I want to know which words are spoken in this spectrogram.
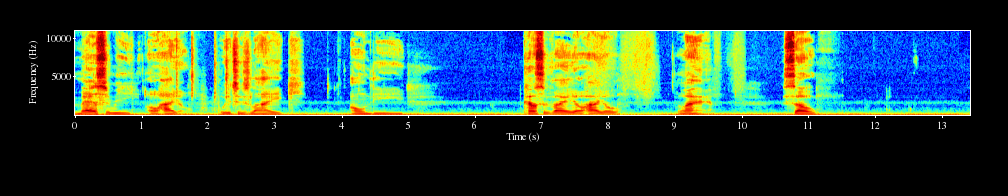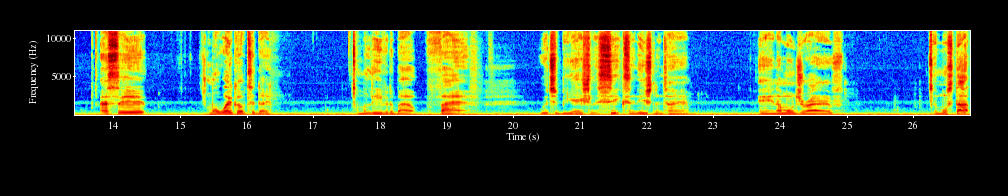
Masury, Ohio, which is like on the Pennsylvania, Ohio line. So I said, I'm gonna wake up today. I'm gonna leave it about five, which would be actually six in Eastern time. And I'm gonna drive. I'm gonna stop.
